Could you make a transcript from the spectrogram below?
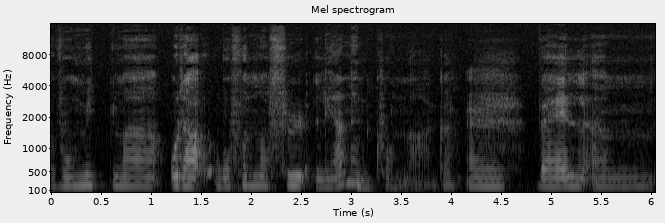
womit man oder wovon man viel lernen kann. Auch, mhm. Weil ähm,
